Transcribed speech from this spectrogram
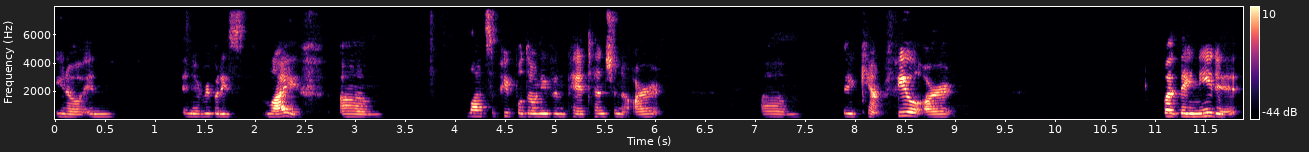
you know, in in everybody's life. Um, lots of people don't even pay attention to art. Um, they can't feel art, but they need it.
